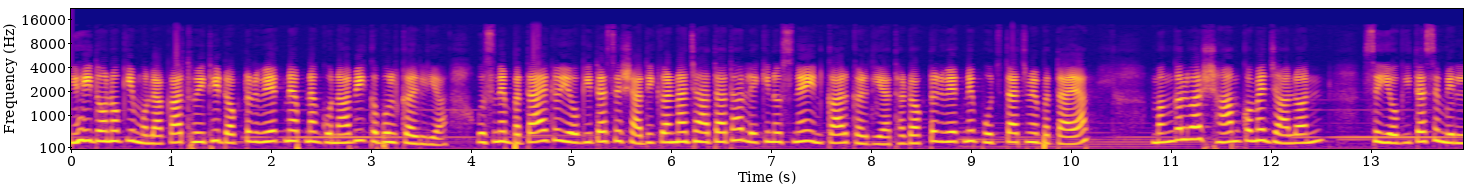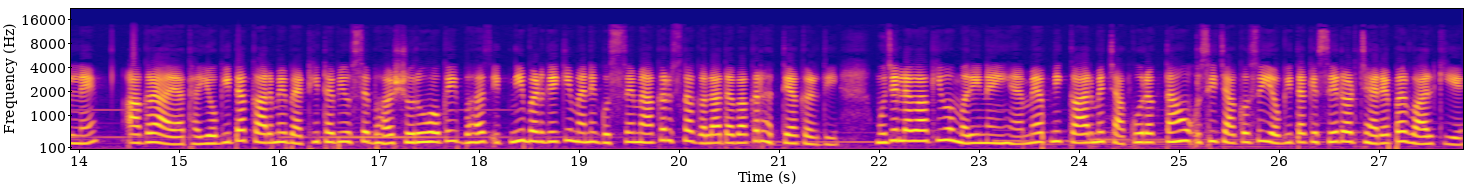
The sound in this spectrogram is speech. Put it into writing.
यही दोनों की मुलाकात हुई थी। डॉक्टर विवेक ने अपना गुनाह भी कबूल कर लिया। उसने बताया कि योगिता से शादी करना चाहता था, लेकिन उसने इनकार कर दिया था। डॉक्टर विवेक ने पूछताछ में बताया मंगलवार शाम को मैं जालौन से योगिता से मिलने आगरा आया था। योगिता कार में बैठी तभी उससे बहस शुरू हो गई। बहस इतनी बढ़ गई कि मैंने गुस्से में आकर उसका गला दबाकर हत्या कर दी। मुझे लगा कि वो मरी नहीं है। मैं अपनी कार में चाकू रखता हूँ, उसी चाकू से योगिता के सिर और चेहरे पर वार किए।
